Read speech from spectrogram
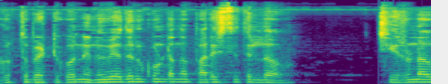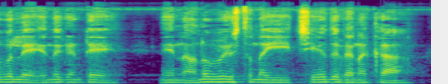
గుర్తుపెట్టుకొని నువ్వు ఎదుర్కొంటున్న పరిస్థితుల్లో చిరునవ్వులే. ఎందుకంటే నేను అనుభవిస్తున్న ఈ చేదు వెనక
